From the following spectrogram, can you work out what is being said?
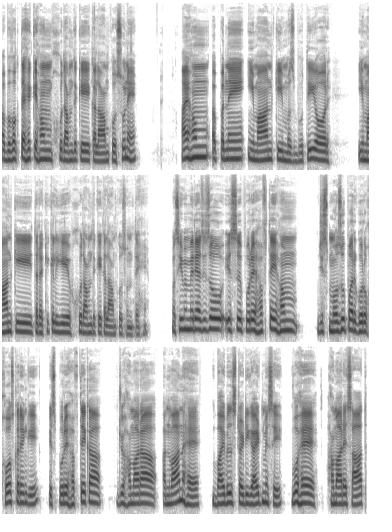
اب وقت ہے کہ ہم خدا آمد کے کلام کو سنیں۔ آئے ہم اپنے ایمان کی مضبوطی اور ایمان کی ترقی کے لیے خود آمد کے کلام کو سنتے ہیں۔ مسیح میں میرے عزیز و اس پورے ہفتے ہم جس موضوع پر غور و خوض کریں گے، اس پورے ہفتے کا جو ہمارا عنوان ہے، بائبل اسٹڈی گائیڈ میں سے، وہ ہے ہمارے ساتھ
